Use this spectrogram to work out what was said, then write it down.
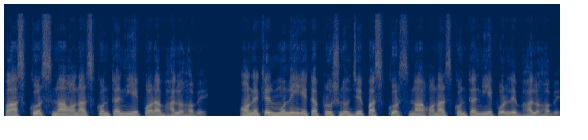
পাস কোর্স না অনার্স কোনটা নিয়ে পড়া ভালো হবে? অনেকের মনেই এটা প্রশ্ন যে, পাস কোর্স না অনার্স কোনটা নিয়ে পড়লে ভালো হবে?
